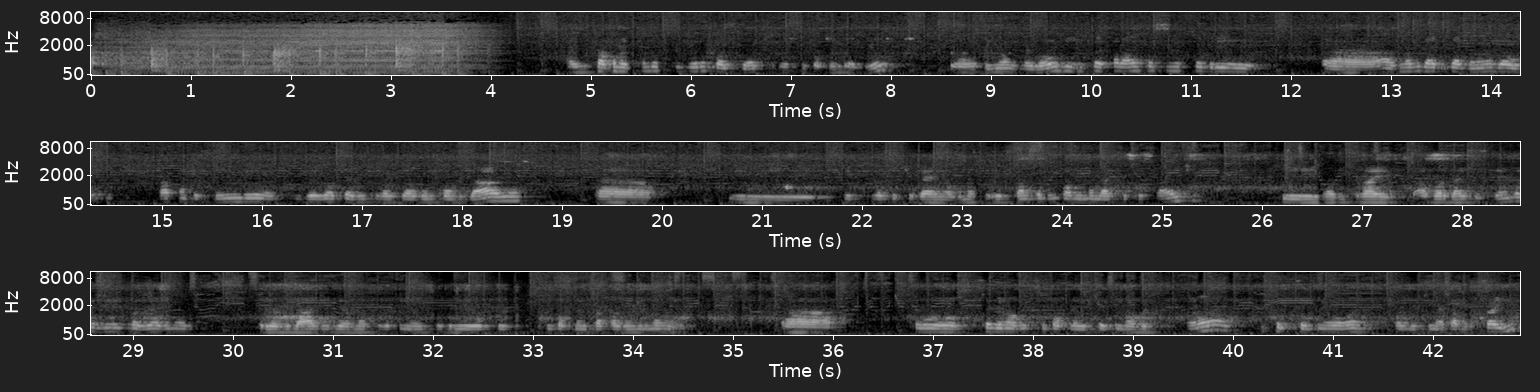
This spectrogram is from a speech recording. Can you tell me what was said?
A gente está começando o primeiro podcast do Ciclotim Brasil, o Opinião Overload, e a gente vai falar um pouquinho sobre uh, as novidades da banda, o que está acontecendo, ver se a gente vai ter algum convidado. Uh, e se vocês tiverem alguma sugestão, também podem mandar aqui para o site. E a gente vai abordar esses temas e trazer algumas curiosidades e as nossas opiniões sobre o que o Simple está fazendo no momento. Uh, o CD novo do Simple Plan, Take Novo, é, Take Novo, quando tinha acabado de sair.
